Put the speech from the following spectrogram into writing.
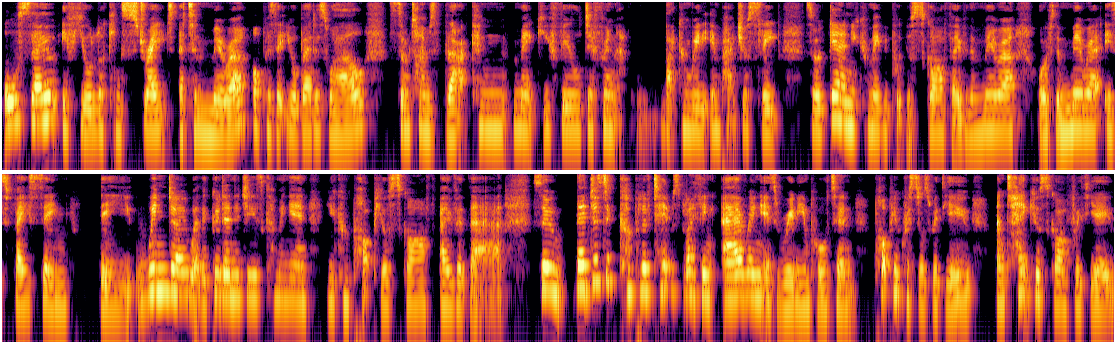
Also, if you're looking straight at a mirror opposite your bed as well, sometimes that can make you feel different. That can really impact your sleep. So again, you can maybe put your scarf over the mirror, or if the mirror is facing the window where the good energy is coming in, you can pop your scarf over there. So they're just a couple of tips, but I think airing is really important. Pop your crystals with you and take your scarf with you.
